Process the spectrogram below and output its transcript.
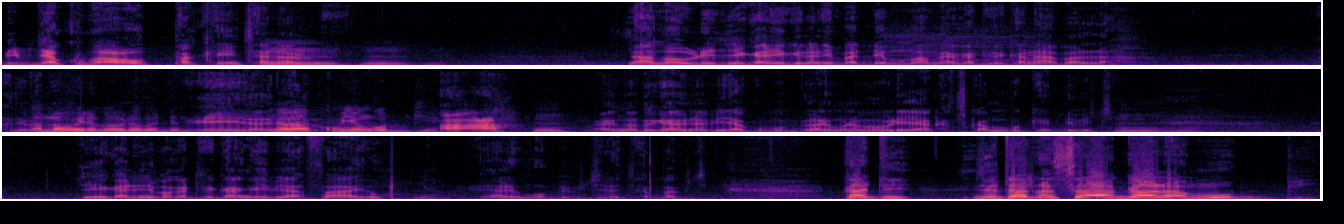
bijja kubaawo paka enkyana Mm, mm. N'amawulire gye gali egenda limbadde mu maama yagatereka n'abalala amawulire gawali obaddemu Eh, nga bakukubye ng'obbye aa emabega yona bira ku bubbi walimu namawulire yakasuka mu bukedde biki. Gye gali ne bagatereka ng'ebyafaayo. Yali mubbi bikira kyabba biki. Kati nze taata saagala mubbi.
